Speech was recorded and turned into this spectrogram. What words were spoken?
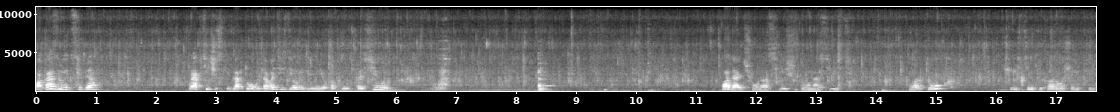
показывает себя практически готовой. Давайте сделаем для нее какую-нибудь красивую подачу. У нас есть что? У нас есть лоток чистенький, хорошенький.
